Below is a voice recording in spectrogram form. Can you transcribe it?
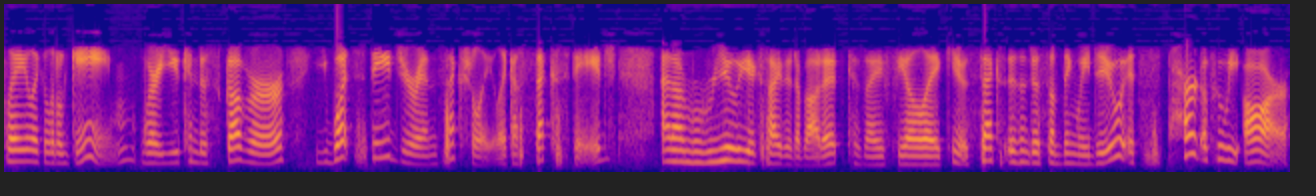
play like a little game where you can discover what stage you're in sexually, like a sex stage. And I'm really excited about it because I feel like, you know, sex isn't just something we do, it's part of who we are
